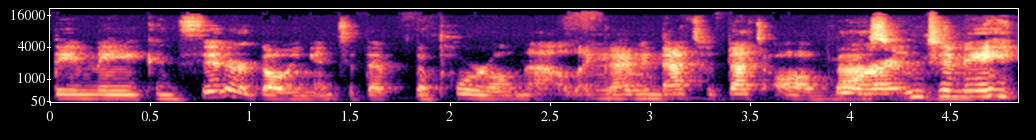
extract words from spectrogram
they may consider going into the, the portal now. Like I mean, Mhm. that's that's all Massive. foreign to me.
